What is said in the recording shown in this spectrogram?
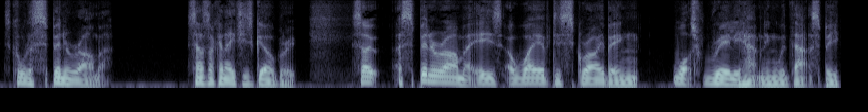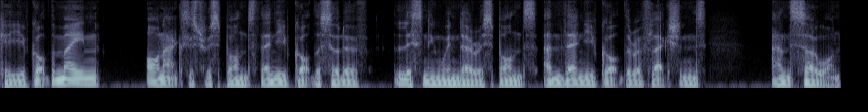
It's called a spinorama. Sounds like an 80s girl group. So, a spinorama is a way of describing what's really happening with that speaker. You've got the main on axis response, then you've got the sort of listening window response, and then you've got the reflections, and so on.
